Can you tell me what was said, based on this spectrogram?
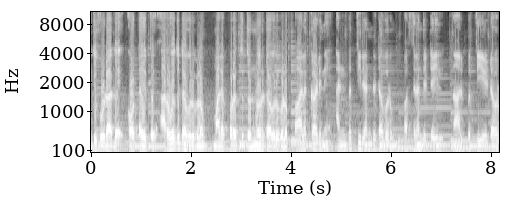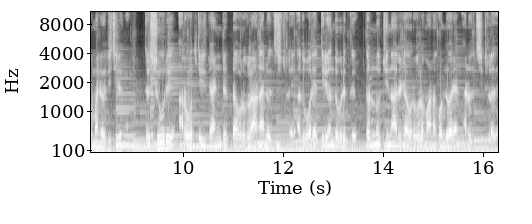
ഇതുകൂടാതെ കോട്ടയത്ത് അറുപത് ടവറുകളും മലപ്പുറത്ത് തൊണ്ണൂറ് ടവറുകളും പാലക്കാടിന് അൻപത്തിരണ്ട് ടവറും പത്തനംതിട്ടയിൽ നാൽപ്പത്തിയേഴ് ടവറും അനുവദിച്ചിരുന്നു. തൃശൂർ അറുപത്തി രണ്ട് ടവറുകളാണ് അനുവദിച്ചിട്ടുള്ളത്. അതുപോലെ തിരുവനന്തപുരത്ത് തൊണ്ണൂറ്റിനാല് ടവറുകളുമാണ് കൊണ്ടുവരാൻ അനുവദിച്ചിട്ടുള്ളത്.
